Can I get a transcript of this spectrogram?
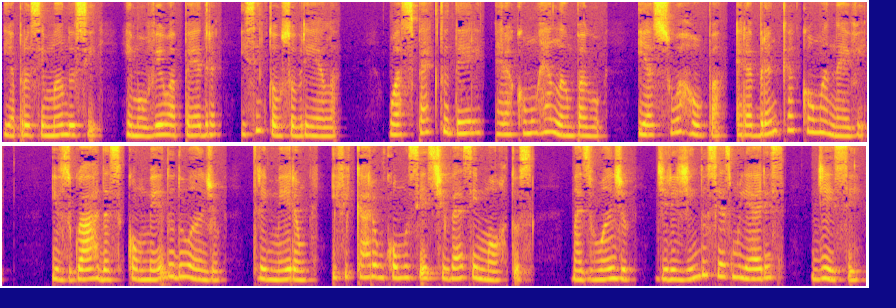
e, aproximando-se, removeu a pedra e sentou sobre ela. O aspecto dele era como um relâmpago, e a sua roupa era branca como a neve. E os guardas, com medo do anjo, tremeram e ficaram como se estivessem mortos. Mas o anjo, dirigindo-se às mulheres, disse:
